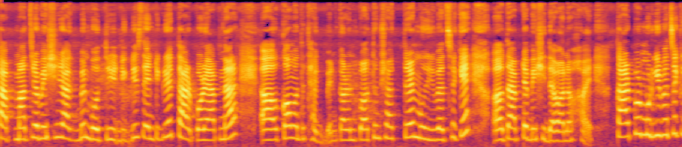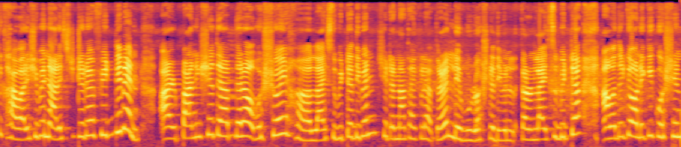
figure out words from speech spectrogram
তাপমাত্রা বেশি রাখবেন, বত্রিশ ডিগ্রি সেন্টিগ্রেড, তারপরে আপনার কমাতে থাকবেন। কারণ প্রথম সপ্তাহে মুরগির বাচ্চাকে তাপটা বেশি দেওয়ানো হয়। তারপর মুরগির বাচ্চাকে খাবার হিসেবে নারিস্টিটেরিয়া ফিড দিবেন, আর পানির সাথে আপনারা অবশ্যই লাইসোবিটটা দিবেন। সেটা না থাকলে আপনারা লেবুর রসটা দিবেন। কারণ লাইসোবিটটা আমাদেরকে অনেকেই কোশ্চেন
